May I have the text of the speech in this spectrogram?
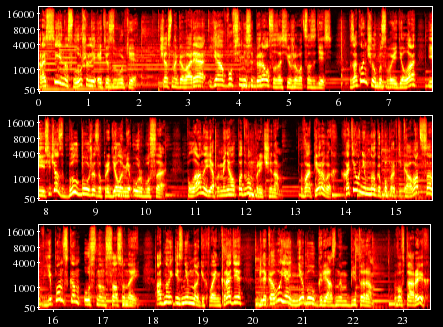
рассеянно слушали эти звуки. Честно говоря, я вовсе не собирался засиживаться здесь. Закончил бы свои дела и сейчас был бы уже за пределами Урбуса. Планы я поменял по двум причинам. Во-первых, хотел немного попрактиковаться в японском устном сасуней, одной из немногих в Айнкраде, для кого я не был грязным битером. Во-вторых,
